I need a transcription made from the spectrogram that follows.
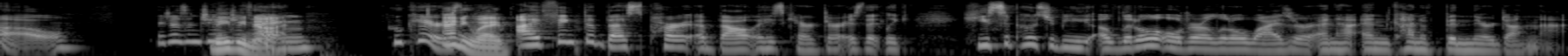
No, it doesn't change anything. Maybe not. Who cares? Anyway. I think the best part about his character is that like he's supposed to be a little older, a little wiser, and and kind of been there, done that.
